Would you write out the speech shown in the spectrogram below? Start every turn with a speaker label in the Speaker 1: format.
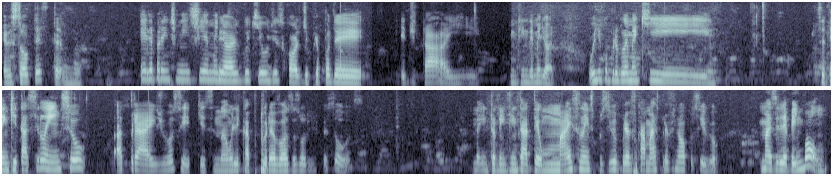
Speaker 1: Eu estou testando. Ele aparentemente é melhor do que o Discord para poder editar e entender melhor. O único problema é que você tem que estar silêncio atrás de você, porque senão ele captura a voz das outras pessoas. Então tem que tentar ter o mais silêncio possível para ficar mais profissional possível. Mas ele é bem bom.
